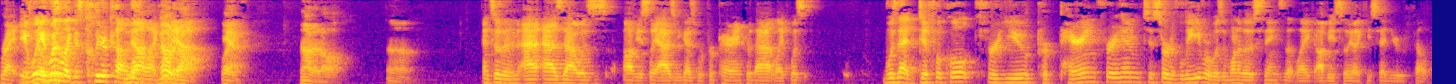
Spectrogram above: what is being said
Right. It, no it wasn't like this clear cut no, like not oh at yeah. all. Like yeah. not at all. Um, And so then, as that was obviously as you guys were preparing for that, like was was that difficult for you preparing for him to sort of leave, or was it one of those things that, like, obviously, like you said, you felt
